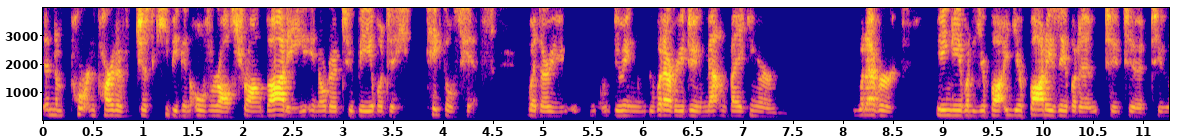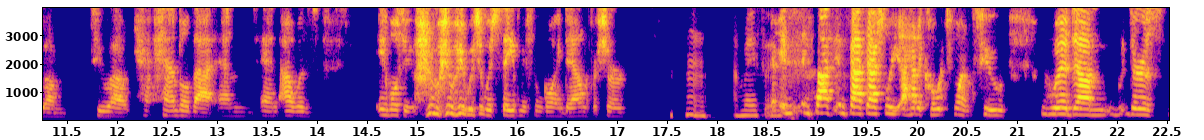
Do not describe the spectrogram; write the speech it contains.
an important part of just keeping an overall strong body in order to be able to take those hits whether you're doing whatever you're doing mountain biking or whatever being able to your body your body's able to to to to um to uh, handle that and and i was able to, which, which saved me from going down for sure. Hmm. Amazing. In, in, fact, in fact, actually, I had a coach once who would. Um, there's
